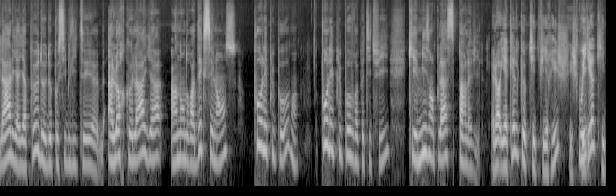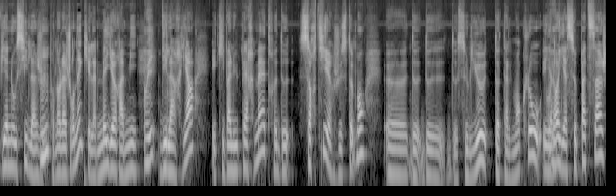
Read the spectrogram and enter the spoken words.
là, il y, a, peu de, possibilités. Euh, alors que là, il y a un endroit d'excellence pour les plus pauvres, pour les plus pauvres petites filles, qui est mis en place par la ville. Alors, il y a quelques petites filles riches, si je puis dire, qui viennent aussi la, mmh. pendant la journée, qui est la meilleure amie d'Hilaria et qui va lui permettre de sortir justement euh, de, de, ce lieu totalement clos. Et alors, il y a ce passage.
